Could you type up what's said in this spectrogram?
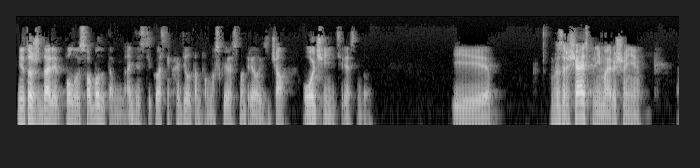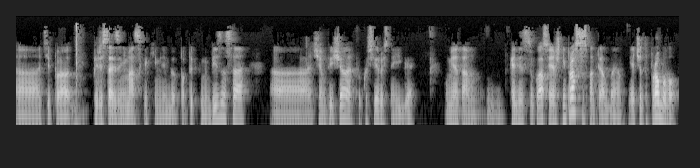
Мне тоже дали полную свободу, там, одиннадцатиклассник ходил там по Москве, смотрел, изучал. Очень интересно было. И возвращаясь, принимаю решение, э, типа, перестать заниматься какими-либо попытками бизнеса, э, чем-то еще, фокусируюсь на ЕГЭ. У меня там к 11 классу, я же не просто смотрел БМ, я что-то пробовал.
